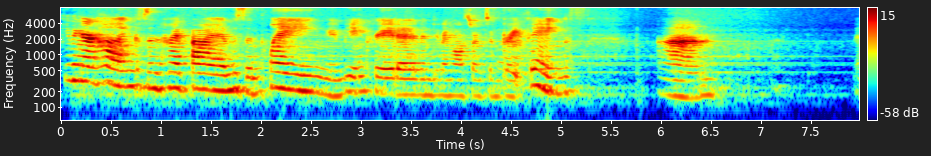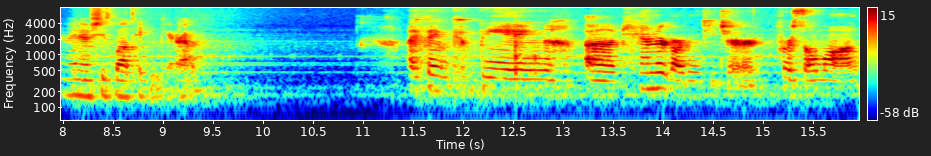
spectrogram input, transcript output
giving her hugs and high fives and playing and being creative and doing all sorts of great things. Um, and I know she's well taken care of. I think being a kindergarten teacher for so long,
